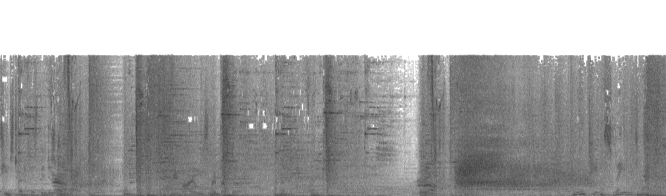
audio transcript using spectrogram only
Team's turret has been destroyed. The Isles remember. Blue team slain the dragon.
